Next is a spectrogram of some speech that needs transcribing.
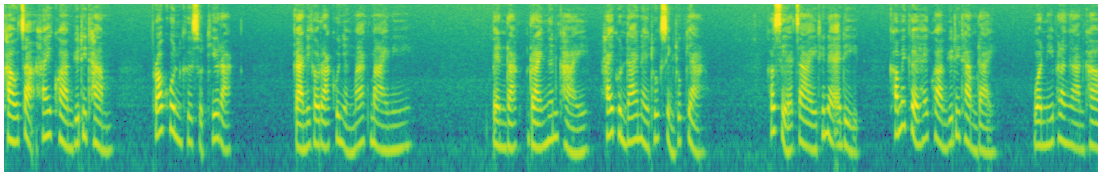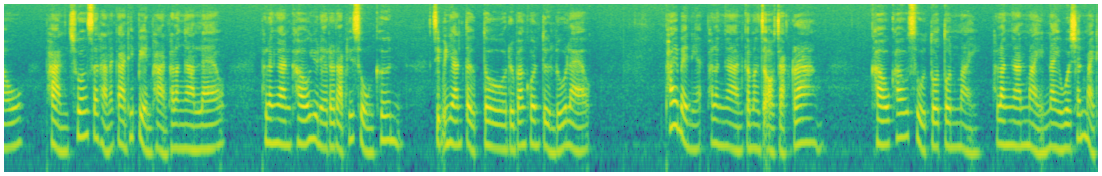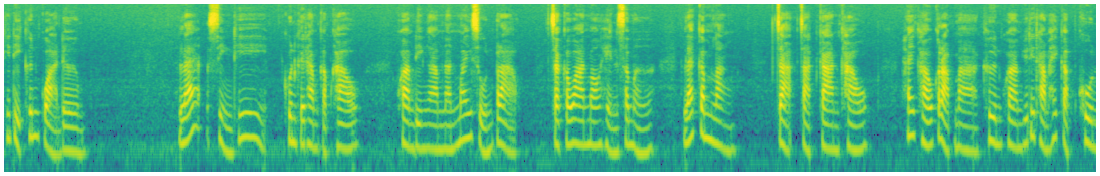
เขาจะให้ความยุติธรรม เพราะคุณคือสุดที่รัก การที่เขารักคุณอย่างมากมายนี้ เป็นรักไร้เงื่อนไขให้คุณได้ในทุกสิ่งทุกอย่าง เขาเสียใจที่ในอดีต เขาไม่เคยให้ความยุติธรรมใด วันนี้พลังงานเขาผ่านช่วงสถานการณ์ที่เปลี่ยนผ่านพลังงานแล้ว พลังงานเขาอยู่ในระดับที่สูงขึ้น จิตวิญญาณเติบโตหรือบางคนตื่นรู้แล้ว ไพ่ใบนี้พลังงานกำลังจะออกจากร่าง เขาเข้าสู่ตัวตนใหม่ พลังงานใหม่ในเวอร์ชันใหม่ที่ดีขึ้นกว่าเดิม และสิ่งที่คุณเคยทำกับเขา ความดีงามนั้นไม่สูญเปล่า จักรวาลมองเห็นเสมอ และกำลังจะจัดการเขา ให้เขากลับมาคืนความยุติธรรมให้กับคุณ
